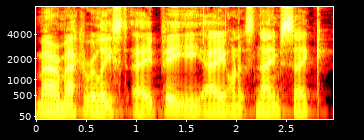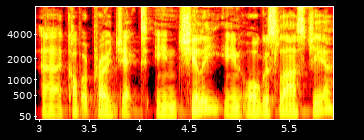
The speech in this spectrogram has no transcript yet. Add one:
Marimaca released a PEA on its namesake uh, copper project in Chile in August last year.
